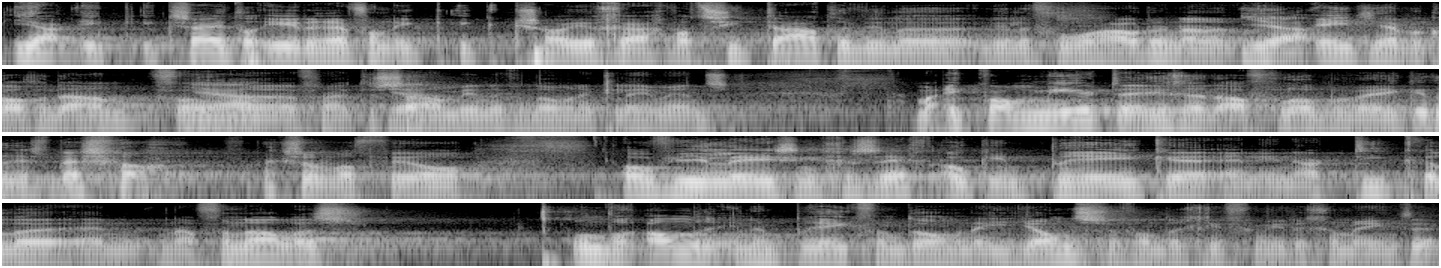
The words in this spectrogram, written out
ja, ik, ik zei het al eerder, hè, van ik, ik zou je graag wat citaten willen, willen voorhouden. Nou, Ja. Eentje heb ik al gedaan van, eh, vanuit de Ja. Saambinden van Dominic Clemens. Maar ik kwam meer tegen de afgelopen weken. Er is best wel, best wel wat veel over je lezing gezegd. Ook in preken en in artikelen en nou, van alles. Onder andere in een preek van dominee Jansen van de Gifvermeerde gemeente.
